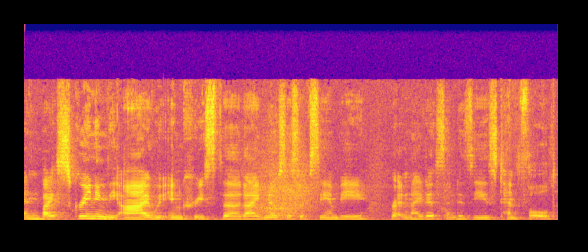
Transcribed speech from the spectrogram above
And by screening the eye, we increase the diagnosis of CMV, retinitis, and disease tenfold.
